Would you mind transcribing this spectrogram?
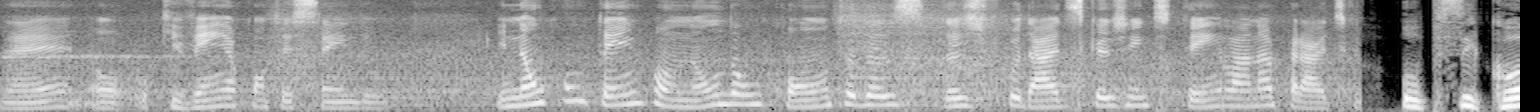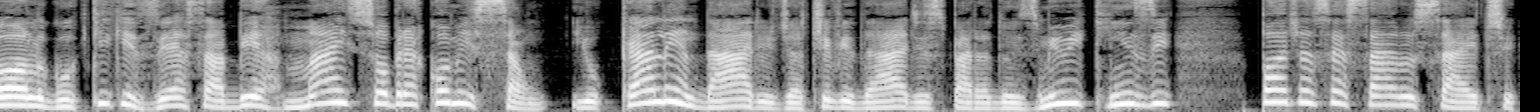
né? o, o que vem acontecendo e não contemplam, não dão conta das, das dificuldades que a gente tem lá na prática. O psicólogo que quiser saber mais sobre a comissão e o calendário de atividades para 2015 pode acessar o site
